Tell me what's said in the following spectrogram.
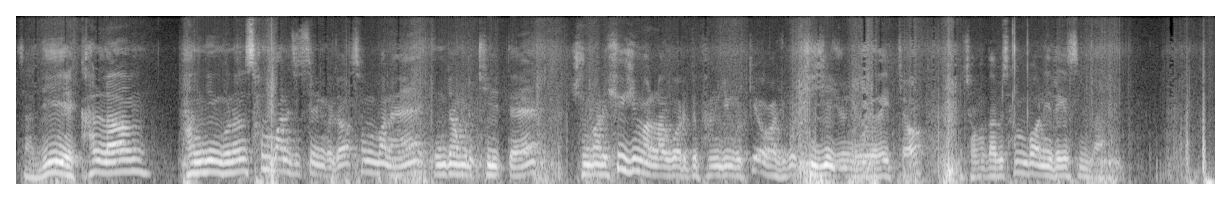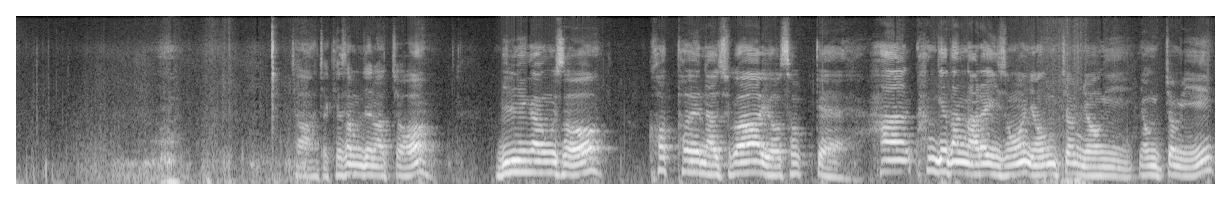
자, 니 칼럼 방진구는 선반에서 쓰이는 거죠. 선반에 공작물이 길 때 중간에 휴지 말라고 이렇게 방진구 끼워가지고 지지해 주는 거가 있죠. 정답이 3번이 되겠습니다. 자, 자 계산 문제 나왔죠. 밀링 강에서 커터의 나수가 6개, 한, 한 개당 날의 이송은 0.02, 0.2,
